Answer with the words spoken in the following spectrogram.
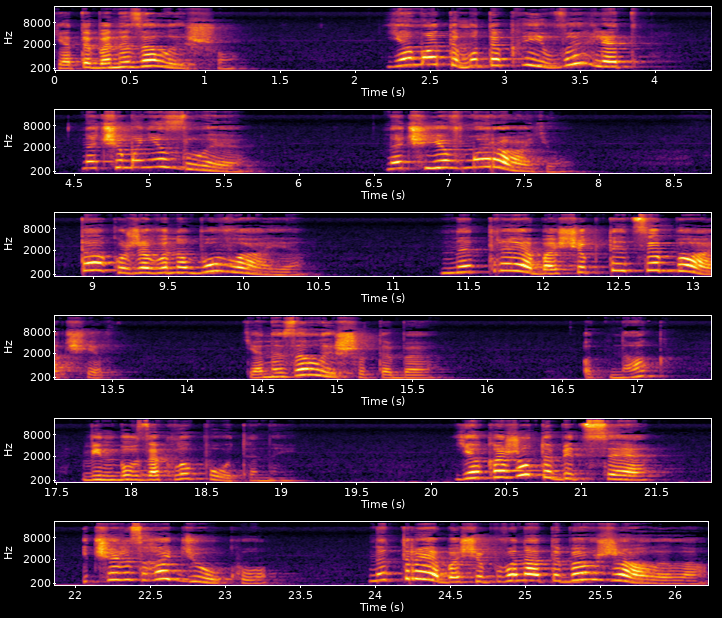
Я тебе не залишу. Я матиму такий вигляд, наче мені зле, наче я вмираю. Так уже воно буває. Не треба, щоб ти це бачив. Я не залишу тебе. Однак він був заклопотаний. Я кажу тобі це і через гадюку. Не треба, щоб вона тебе вжалила.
